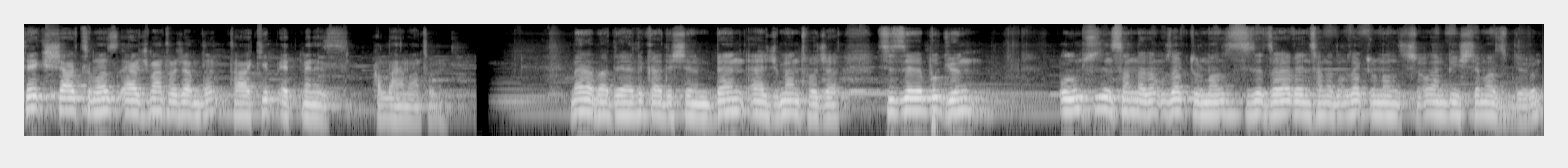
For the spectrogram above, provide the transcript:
Tek şartımız Ercüment Hocam'dır. Takip etmeniz. Allah'a emanet olun. Merhaba değerli kardeşlerim. Ben Ercüment Hoca. Sizlere bugün olumsuz insanlardan uzak durmanız, size zarar veren insanlardan uzak durmanız için olan bir işlemi hazırlıyorum.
